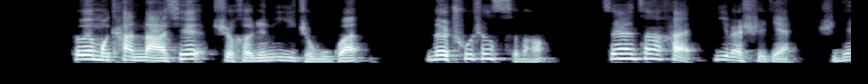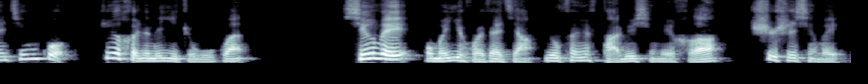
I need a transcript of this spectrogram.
各位，我们看哪些是和人的意志无关？人的出生、死亡。自然灾害、意外事件、时间经过，这和人的意志无关。行为我们一会儿再讲，又分为法律行为和事实行为。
